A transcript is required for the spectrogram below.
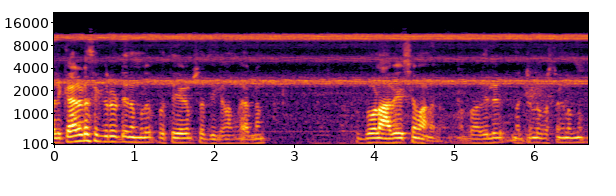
കളിക്കാരുടെ സെക്യൂരിറ്റി നമ്മൾ പ്രത്യേകം ശ്രദ്ധിക്കണം. കാരണം ഫുട്ബോൾ ആവേശമാണല്ലോ. അപ്പോൾ അതിൽ മറ്റുള്ള പ്രശ്നങ്ങളൊന്നും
